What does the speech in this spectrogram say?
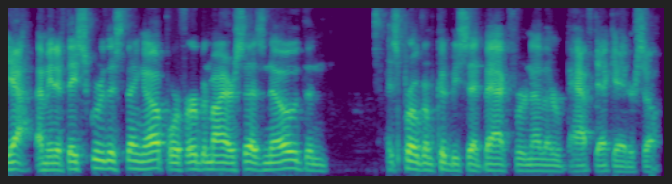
yeah, I mean, if they screw this thing up or if Urban Meyer says no, then this program could be set back for another half decade or so.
